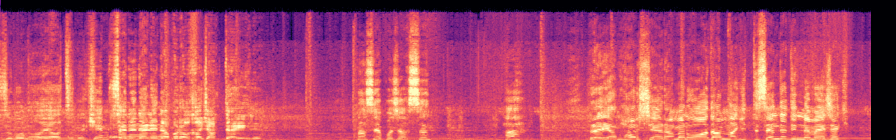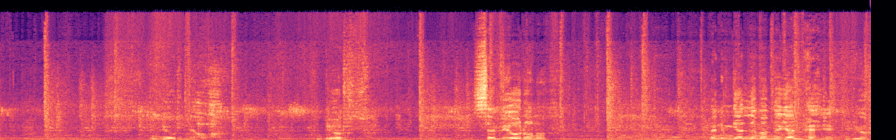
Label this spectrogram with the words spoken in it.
Kızımın hayatını kimsenin eline bırakacak değilim. Nasıl yapacaksın? Ha? Reyhan her şeye rağmen o adamla gitti. Seni de dinlemeyecek. Biliyorum ya. Biliyorum. Seviyor onu. Benim gel dememle gelmeyecek biliyorum.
